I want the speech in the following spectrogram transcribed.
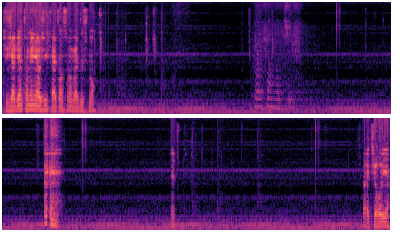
Tu gères bien ton énergie, fais attention, on va doucement. Ouais, tu reviens.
